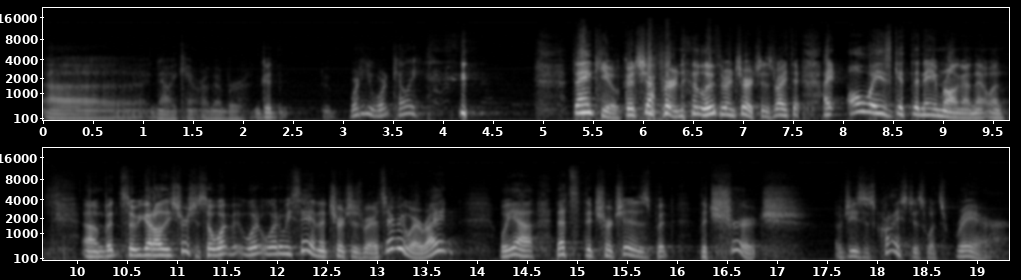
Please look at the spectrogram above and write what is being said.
uh, now I can't remember. Good, where do you work, Kelly? Thank you. Good Shepherd Lutheran Church is right there. I always get the name wrong on that one. Um, but so we got all these churches. So what, what, what do we say in the church is rare? It's everywhere, right? Well, yeah, that's the church is, but the church of Jesus Christ is what's rare.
